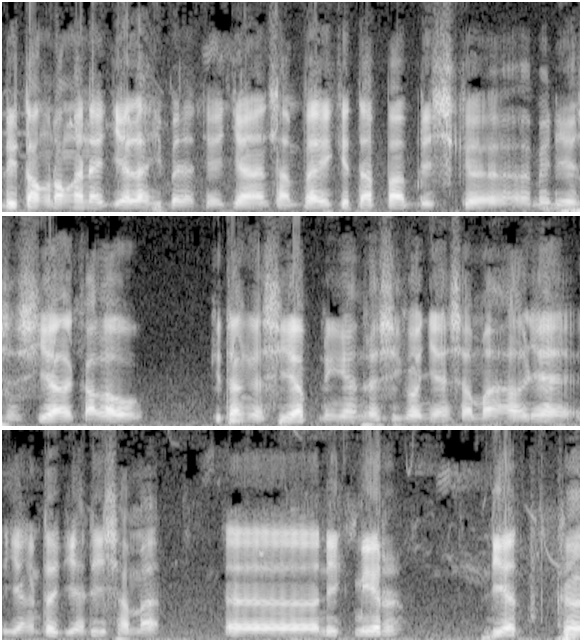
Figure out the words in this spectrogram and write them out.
di tongkrongan aja lah ibaratnya jangan sampai kita publish ke media sosial kalau kita nggak siap dengan resikonya sama halnya yang terjadi sama uh, Nick Mir dia ke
